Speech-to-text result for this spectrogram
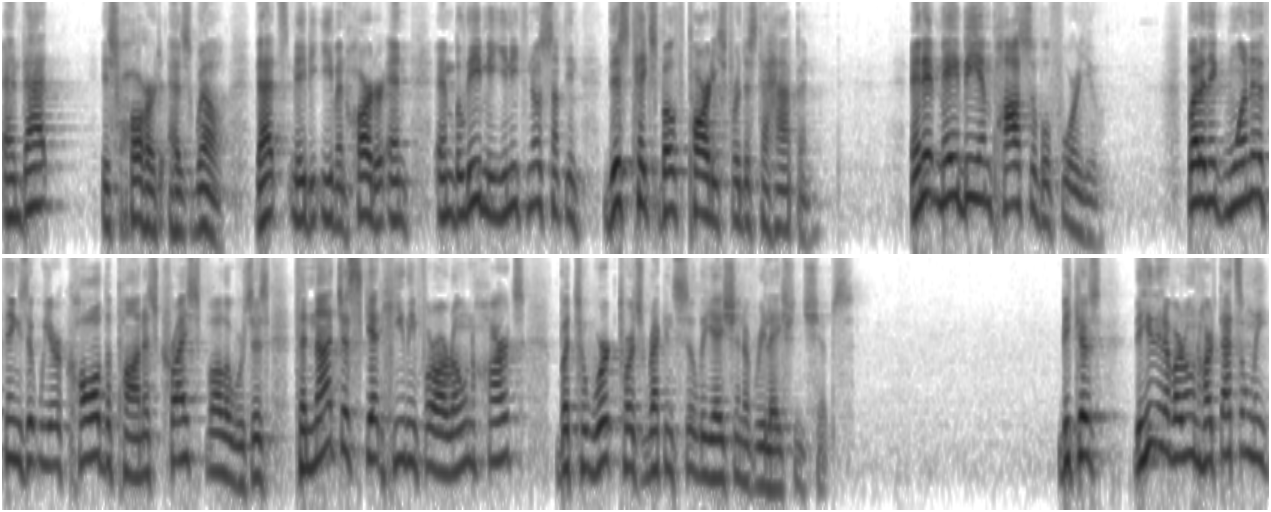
And that is hard as well. That's maybe even harder. And, and believe me, you need to know something. This takes both parties for this to happen. And it may be impossible for you. But I think one of the things that we are called upon as Christ followers is to not just get healing for our own hearts, but to work towards reconciliation of relationships. Because the healing of our own heart, that's only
